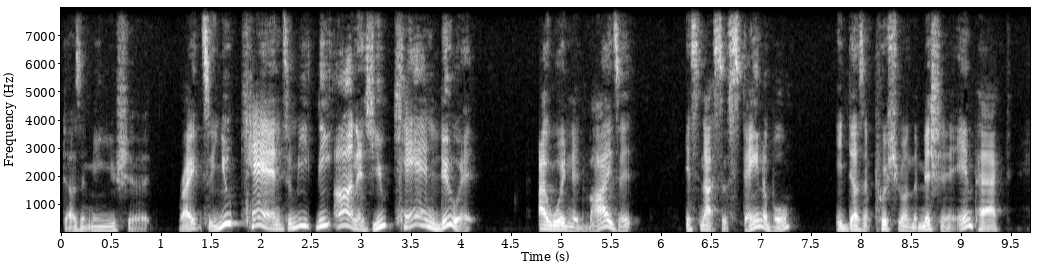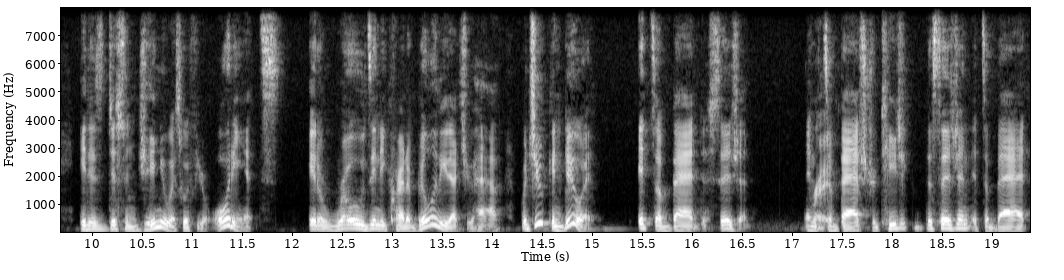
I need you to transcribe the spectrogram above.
doesn't mean you should, right? So you can, to be, be honest, you can do it. I wouldn't advise it. It's not sustainable. It doesn't push you on the mission and impact. It is disingenuous with your audience. It erodes any credibility that you have, but you can do it. It's a bad decision. And right. it's a bad strategic decision. It's a bad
